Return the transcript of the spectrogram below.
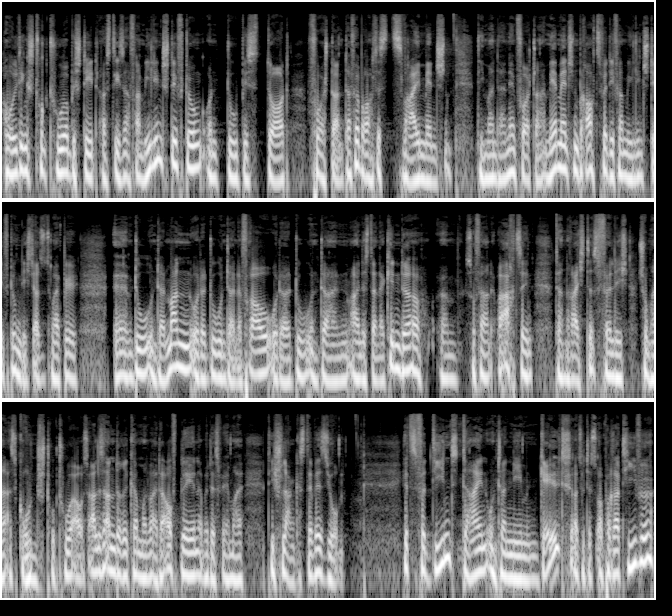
Holdingstruktur besteht aus dieser Familienstiftung und du bist dort Vorstand. Dafür braucht es zwei Menschen, die man dann im Vorstand hat. Mehr Menschen braucht es für die Familienstiftung nicht. Also zum Beispiel äh, du und dein Mann oder du und deine Frau oder du und dein, eines deiner Kinder, ähm, sofern über 18, dann reicht das völlig schon mal als Grundstruktur aus. Alles andere kann man weiter aufblähen, aber das wäre mal die schlankeste Version. Jetzt verdient dein Unternehmen Geld, also das Operative,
